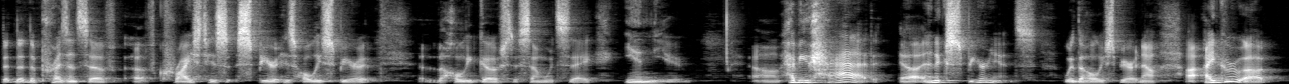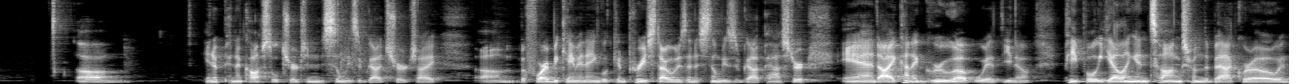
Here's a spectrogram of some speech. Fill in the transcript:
the, the, the, presence of, of Christ, His Spirit, His Holy Spirit, the Holy Ghost, as some would say, in you? Um, have you had uh, an experience with the Holy Spirit? Now, I grew up um, in a Pentecostal church, in Assemblies of God church. I um, before I became an Anglican priest, I was an Assemblies of God pastor, and I kind of grew up with you know people yelling in tongues from the back row, and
